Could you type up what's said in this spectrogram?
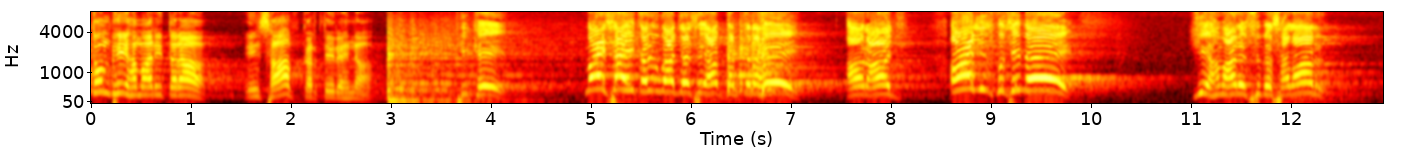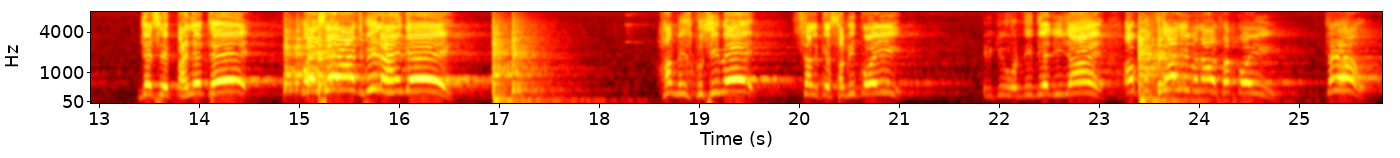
तुम भी हमारी तरह इंसाफ करते रहना। ठीक है। मैं ऐसा ही करूँगा जैसे आप करते रहे। और आज आज इस खुशी में ये हमारे सुबह सालार जैसे पहले थे, वैसे आज भी रहेंगे। हम इस खुशी में चल के सभी कोई इनकी वर्दी दे दी जाए। और खुशहाली बनाओ सब कोई। चलो।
